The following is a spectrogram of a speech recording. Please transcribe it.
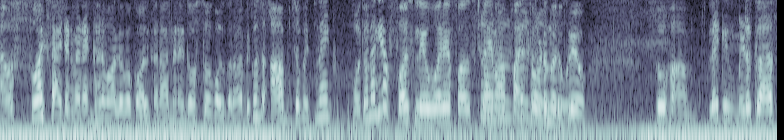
आई वॉज़ सो एक्साइटेड मैंने घर वालों को कॉल करा मैंने दोस्तों को कॉल करा बिकॉज़ आप जब इतना एक होता है ना कि आप फ़र्स्ट ले हुए है फ़र्स्ट टाइम आप फाइव स्टार होटल में रुक रहे हो। सो हाँ लाइक मिडिल क्लास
